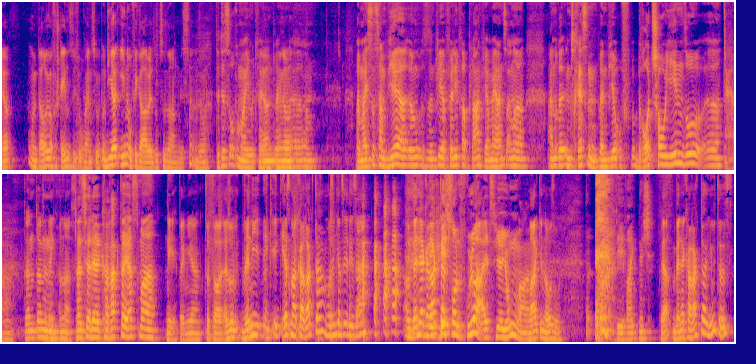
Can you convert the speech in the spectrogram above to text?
Ja, und darüber verstehen sie sich auch ganz gut. Und die hat ihn auf die Gabel sozusagen, wisst ihr? Also, Das ist auch immer gut, wenn, Ja, wenn genau. ähm, weil meistens haben wir ja, sind wir völlig verplant. Wir haben ja ganz andere, andere Interessen. Wenn wir auf Brautschau gehen, so, äh, ja, dann, Da bin ich dann, anders. dann ist ja der Charakter erstmal, nee, bei mir total. Also, wenn die, ich, ich, erst nach Charakter, muss ich ganz ehrlich sagen. Und wenn der Charakter ich von früher, als wir jung waren. war ich genauso. Nee, war ich nicht. Ja, und wenn der Charakter gut ist,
